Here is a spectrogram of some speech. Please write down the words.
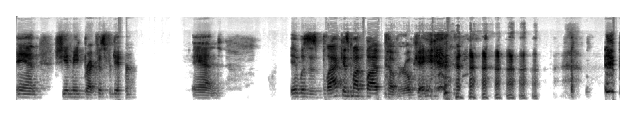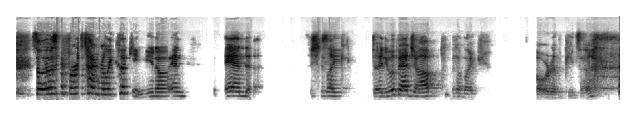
and she had made breakfast for dinner, and it was as black as my Bible cover. Okay. so it was her first time really cooking, you know, and and she's like, "Did I do a bad job?" And I'm like, "I'll order the pizza."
